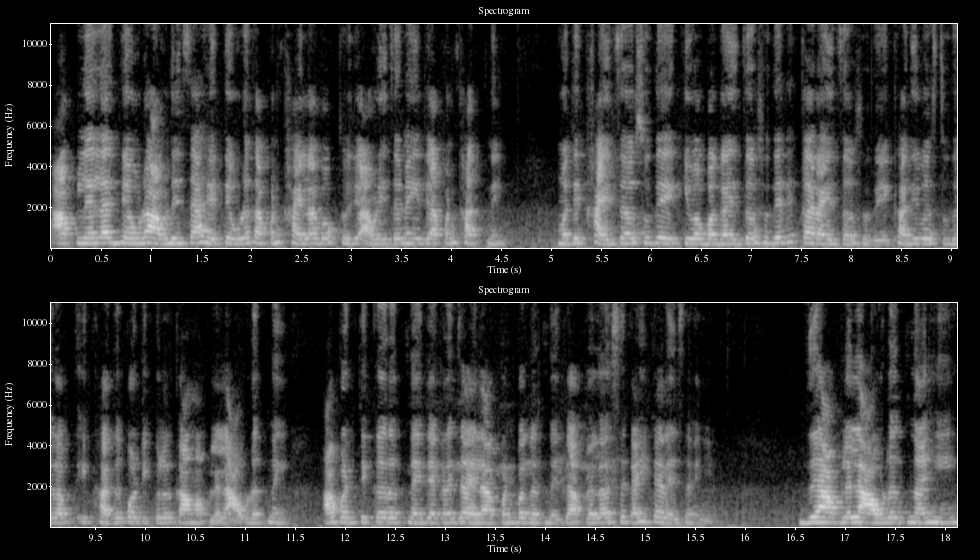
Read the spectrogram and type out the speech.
आपल्याला जेवढं आवडीचं आहे तेवढंच आपण खायला बघतो जे आवडीचं नाही ते आपण खात नाही. मग ते खायचं असू दे किंवा बघायचं असू दे ते करायचं असू दे. एखादी वस्तू जर एखादं पर्टिक्युलर काम आपल्याला आवडत नाही आपण ते करत नाही त्याकडे जायला आपण बघत नाही तर आपल्याला असं काही करायचं नाही जे आपल्याला आवडत नाही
